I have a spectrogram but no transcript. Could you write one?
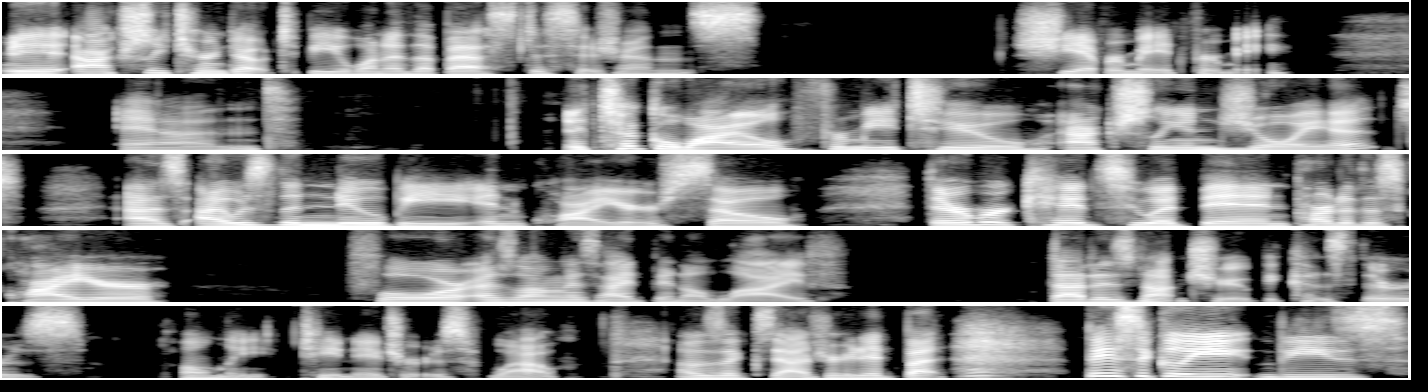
it actually turned out to be one of the best decisions she ever made for me. And it took a while for me to actually enjoy it as I was the newbie in choir. So there were kids who had been part of this choir for as long as I'd been alive. That is not true because there's only teenagers. Wow, I was exaggerated. But basically, these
